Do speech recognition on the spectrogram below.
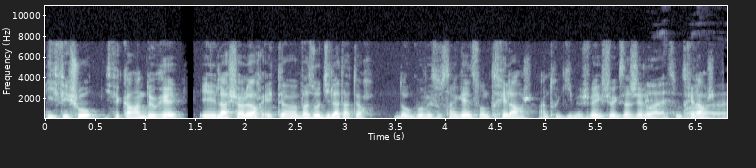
il fait chaud, il fait 40 degrés, et la chaleur est un vasodilatateur. Donc vos vaisseaux sanguins sont très larges, entre guillemets, je vais, je vais exagérer, Ouais, ils sont très ouais, larges. ouais.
